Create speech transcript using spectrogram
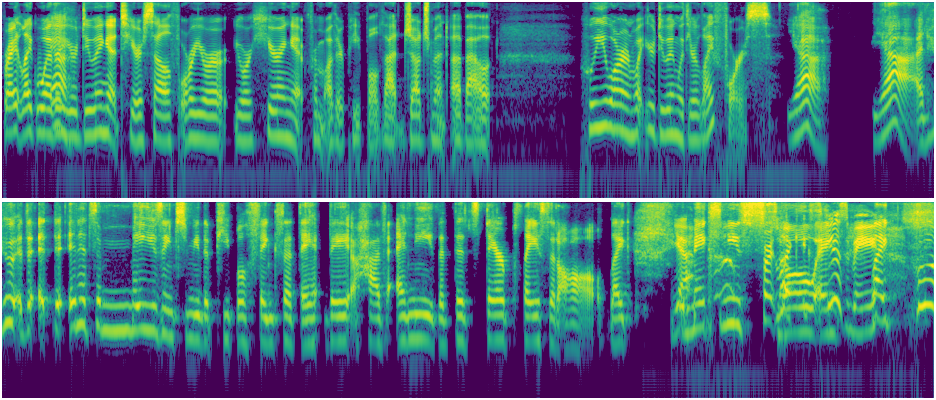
right? Like, whether yeah. you're doing it to yourself or you're you're hearing it from other people, that judgment about who you are and what you're doing with your life force. Yeah yeah and who and it's amazing to me that people think that they they have any that that's their place at all like yeah. it makes me so like, excuse ang- me like who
